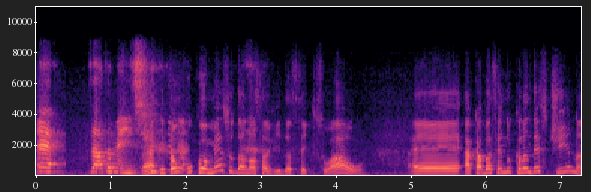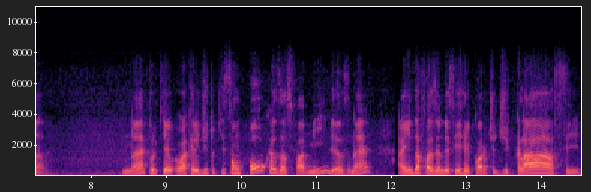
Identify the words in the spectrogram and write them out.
É, Exatamente. Né? Então, o começo da nossa vida sexual é, acaba sendo clandestina. né? Porque eu acredito que são poucas as famílias, né? Ainda fazendo esse recorte de classe,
